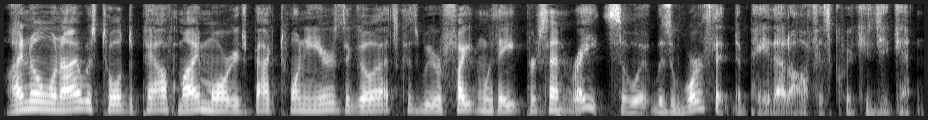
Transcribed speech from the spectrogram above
I know when I was told to pay off my mortgage back 20 years ago, that's because we were fighting with 8% rates. So it was worth it to pay that off as quick as you can.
